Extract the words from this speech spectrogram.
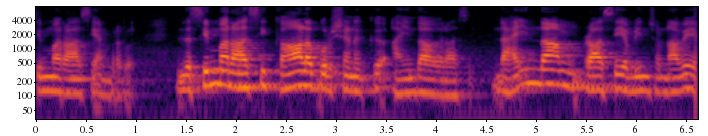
சிம்ம ராசி அன்பர்கள். இந்த சிம்ம ராசி காலபுருஷனுக்கு ஐந்தாவது ராசி. இந்த ஐந்தாம் ராசி அப்படின்னு சொன்னாவே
